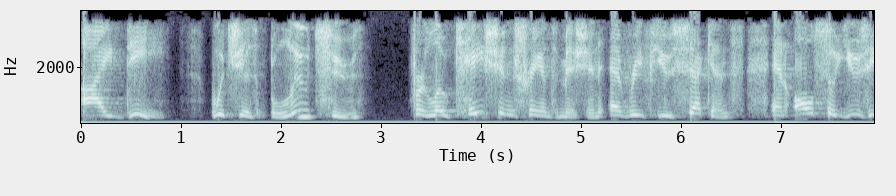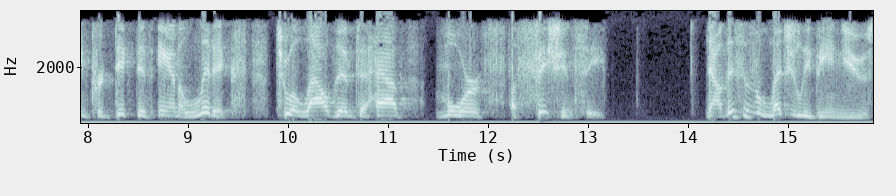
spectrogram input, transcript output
ID, which is Bluetooth for location transmission every few seconds and also using predictive analytics to allow them to have more efficiency. Now, this is allegedly being used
